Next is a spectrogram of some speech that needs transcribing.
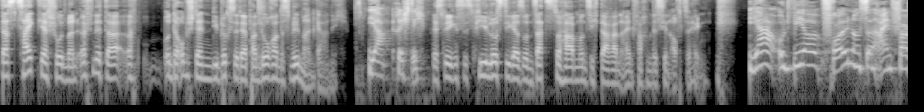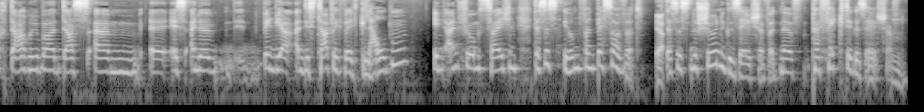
das zeigt ja schon, man öffnet da äh, unter Umständen die Büchse der Pandora und das will man gar nicht. Ja, richtig. Deswegen ist es viel lustiger, so einen Satz zu haben und sich daran einfach ein bisschen aufzuhängen. Ja, und wir freuen uns dann einfach darüber, dass ähm, äh, es eine, wenn wir an die Star Trek-Welt glauben, in Anführungszeichen, dass es irgendwann besser wird. Ja. Dass es eine schöne Gesellschaft wird, eine perfekte Gesellschaft. Mhm.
